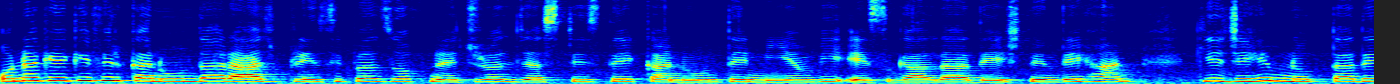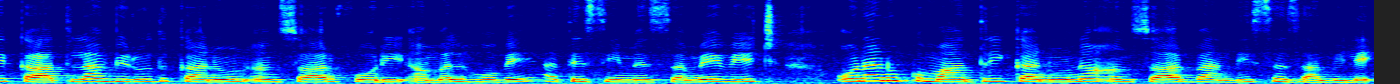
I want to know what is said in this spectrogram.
ਉਨ੍ਹਾਂ ਕਿਹਾ ਕਿ ਫਿਰ ਕਾਨੂੰਨ ਦਾ ਰਾਜ ਪ੍ਰਿੰਸੀਪਲਸ ਆਫ ਨੈਚੁਰਲ ਜਸਟਿਸ ਦੇ ਕਾਨੂੰਨ ਤੇ ਨਿਯਮ ਵੀ ਇਸ ਗੱਲ ਦਾ ਆਦੇਸ਼ ਦਿੰਦੇ ਹਨ ਕਿ ਅਜਿਹੇ ਮਨੁੱਖਤਾ ਦੇ ਕਾਤਲਾਂ ਵਿਰੁੱਧ ਕਾਨੂੰਨ ਅਨੁਸਾਰ ਫੌਰੀ ਅਮਲ ਹੋਵੇ ਅਤੇ ਸੀਮਿਤ ਸਮੇਂ ਵਿੱਚ ਉਹਨਾਂ ਨੂੰ ਕੌਮਾਂਤਰੀ ਕਾਨੂੰਨਾਂ ਅਨੁਸਾਰ ਬਣਦੀ ਸਜ਼ਾ ਮਿਲੇ।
